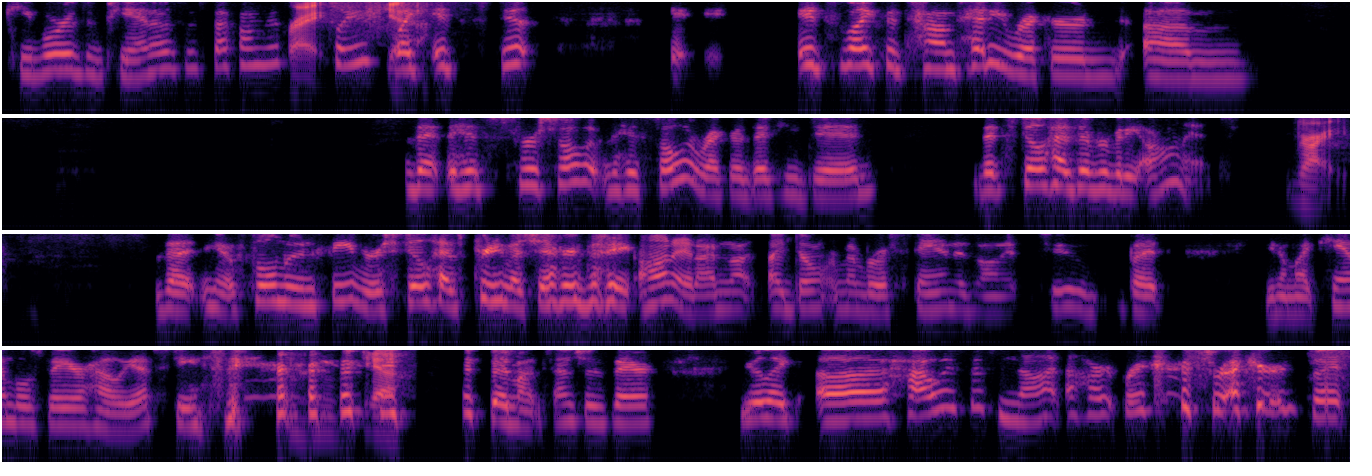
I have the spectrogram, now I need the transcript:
keyboards and pianos and stuff on this, Right. please? Yeah. Like it's still it, it's like the Tom Petty record, um that his first solo his solo record that he did that still has everybody on it. Right. that you know full moon fever still has pretty much everybody on it i'm not i don't remember if stan is on it too but you know mike campbell's there howie epstein's there Mhm. Yeah. Benmont Tench's there you're like uh how is this not a heartbreakers record but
